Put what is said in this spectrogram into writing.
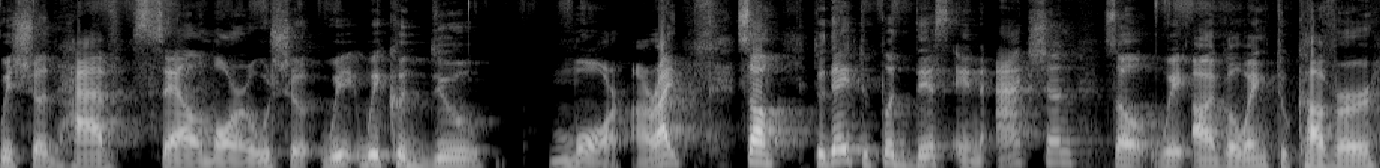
we should have sell more. We should we, we could do more all right? So today to put this in action so we are going to cover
